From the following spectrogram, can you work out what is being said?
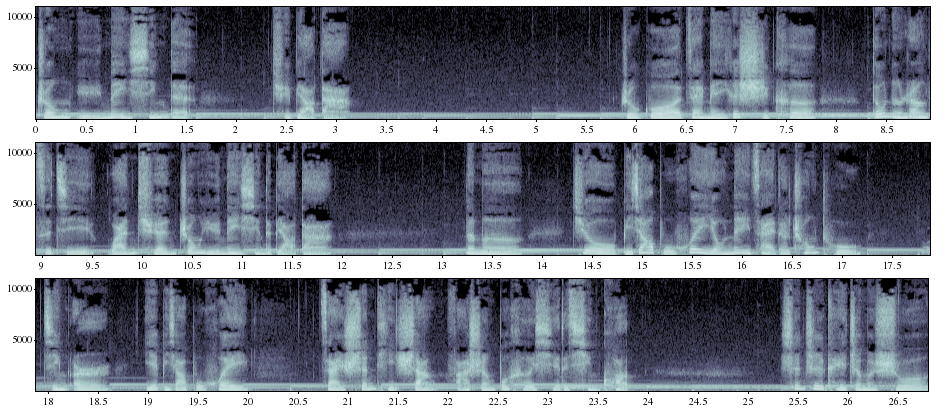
忠于内心的去表达。如果在每一个时刻都能让自己完全忠于内心的表达，那么就比较不会有内在的冲突。进而也比较不会在身体上发生不和谐的情况，甚至可以这么说，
